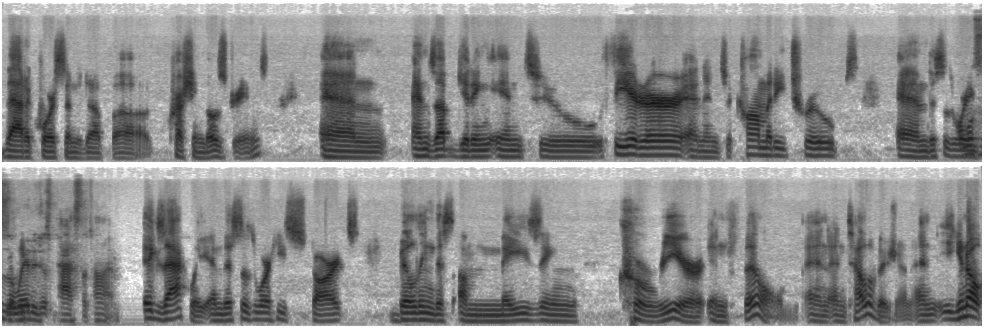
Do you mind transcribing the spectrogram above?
that of course ended up uh, crushing those dreams and ends up getting into theater and into comedy troupes. And this is where this is a way to just pass the time. Exactly. And this is where he starts building this amazing career in film and, and television. And, you know,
